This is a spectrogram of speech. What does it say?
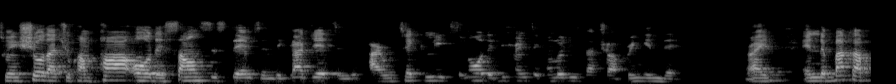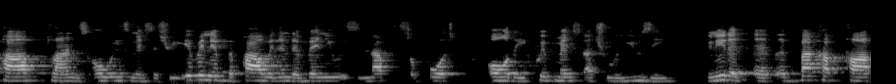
to ensure that you can power all the sound systems and the gadgets and the pyrotechnics and all the different technologies that you are bringing there right? And the backup power plan is always necessary, even if the power within the venue is enough to support all the equipment that you are using. You need a, a, a backup power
